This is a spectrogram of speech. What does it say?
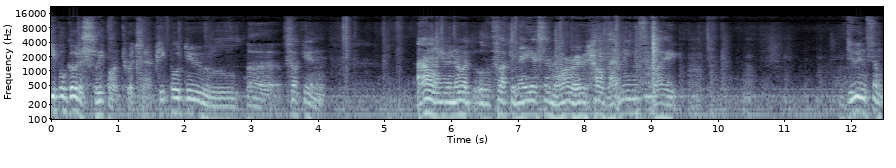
people go to sleep on Twitch now. People do, uh, fucking, I don't even know what fucking ASMR, or whatever the hell that means. Like, doing some,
